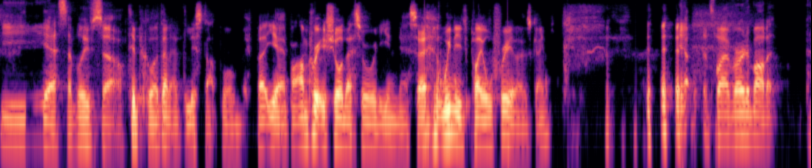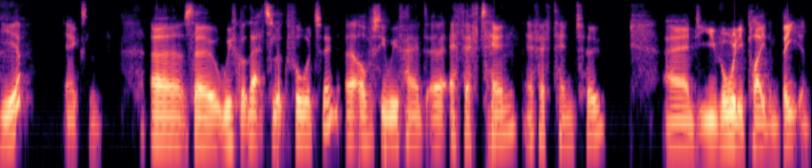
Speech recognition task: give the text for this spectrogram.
Yes, I believe so. Typical. I don't have the list up on me, but yeah, but I'm pretty sure that's already in there. So we need to play all three of those games. yep, that's why I've already bought it. Yep, excellent. Uh, so we've got that to look forward to. Uh, obviously, we've had uh, FF10, FF10 2, and you've already played and beaten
